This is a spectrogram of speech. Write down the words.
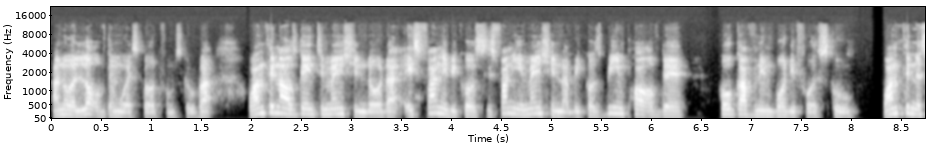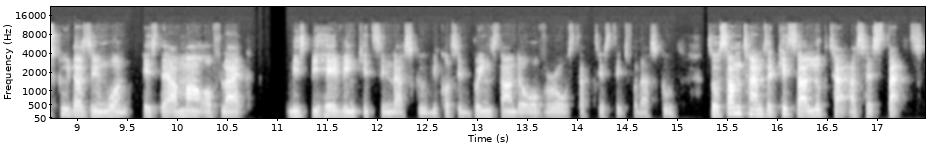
I know a lot of them were expelled from school. But one thing I was going to mention though, that it's funny because it's funny you mentioned that because being part of the whole governing body for a school, one thing the school doesn't want is the amount of like misbehaving kids in that school because it brings down the overall statistics for that school. So sometimes the kids are looked at as a stats.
